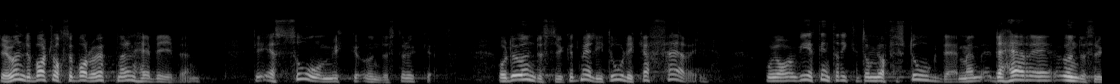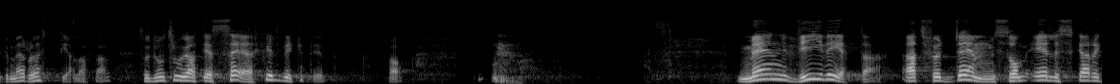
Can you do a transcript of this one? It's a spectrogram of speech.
Det är underbart också bara att öppna den här bibeln. Det är så mycket understruket. Och det är understruket med lite olika färg. Och jag vet inte riktigt om jag förstod det, men det här är understruket med rött i alla fall. Så då tror jag att det är särskilt viktigt. Ja. Men vi veta att för dem som älskar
